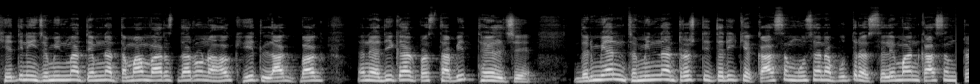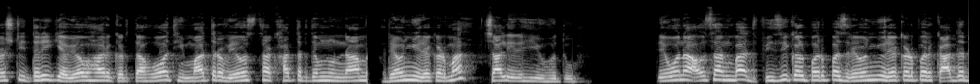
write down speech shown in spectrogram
ખેતીની જમીનમાં તેમના તમામ વારસદારોના હક, હિત, લાગભાગ અને અધિકાર પ્રસ્થાપિત થયેલ છે. દરમિયાન જમીનના ટ્રસ્ટી તરીકે કાસમ મુસાના પુત્ર સલેમાન કાસમ ટ્રસ્ટી તરીકે વ્યવહાર કરતા હોવાથી માત્ર વ્યવસ્થા ખાતર તેમનું નામ રેવન્યુ રેકર્ડમાં ચાલી રહ્યું હતું. તેઓના અવસાન બાદ ફિઝિકલ પર્પઝ રેવન્યુ રેકર્ડ પર કાદર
